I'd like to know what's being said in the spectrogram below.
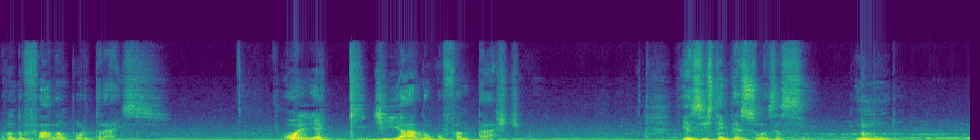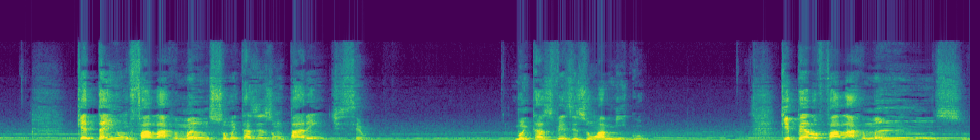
quando falam por trás. Olha que diálogo fantástico. Existem pessoas assim no mundo que têm um falar manso, muitas vezes um parente seu, muitas vezes um amigo que pelo falar manso,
